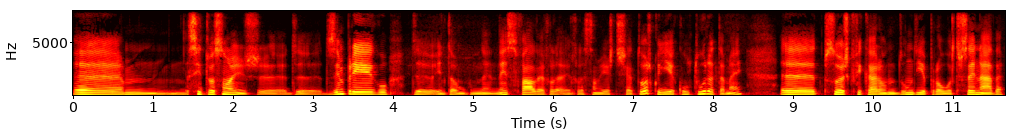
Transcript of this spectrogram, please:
uh, situações eh, de desemprego, de, então nem, nem, se fala em relação a estes setores, e a cultura também, uh, de pessoas que ficaram de um dia para o outro sem nada.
